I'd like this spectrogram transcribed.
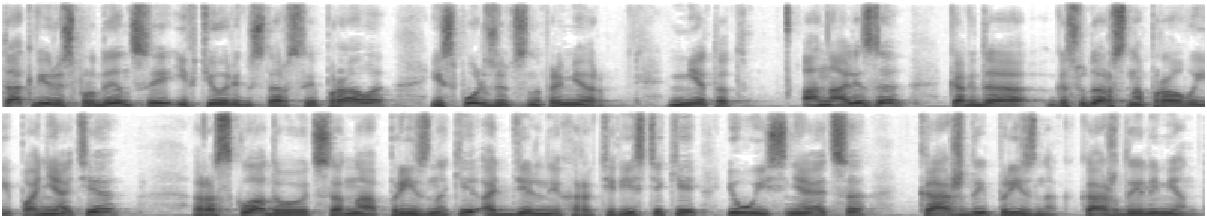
Так в юриспруденции и в теории государства и права используется, например, метод анализа, когда государственно-правовые понятия раскладываются на признаки, отдельные характеристики и уясняется каждый признак, каждый элемент.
